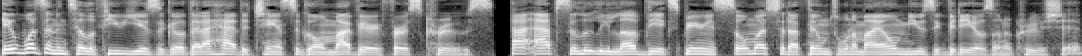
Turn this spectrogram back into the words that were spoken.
It wasn't until a few years ago that I had the chance to go on my very first cruise. I absolutely loved the experience so much that I filmed one of my own music videos on a cruise ship.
